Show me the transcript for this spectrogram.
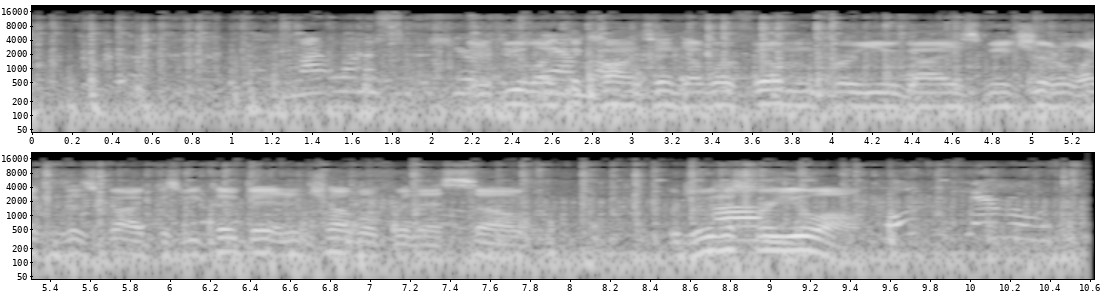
You might want to secure. If you like the content that we're filming for you guys, make sure to like and subscribe because we could get in trouble for this. So we're doing this for Um, you all. Hold the camera with two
